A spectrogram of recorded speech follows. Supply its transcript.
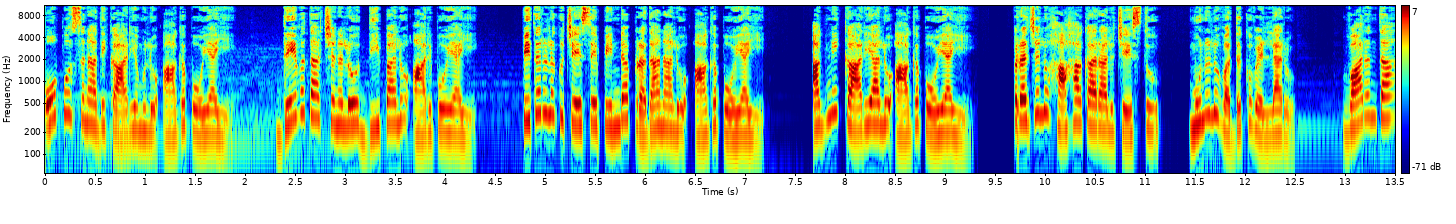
ఓపోసనాది కార్యములు ఆగపోయాయి. దేవతార్చనలో దీపాలు ఆరిపోయాయి. పితరులకు చేసే పిండ ప్రదానాలు ఆగపోయాయి. అగ్ని కార్యాలు ఆగపోయాయి. ప్రజలు హాహాకారాలు చేస్తూ మునులు వద్దకు వెళ్ళారు. వారంతా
